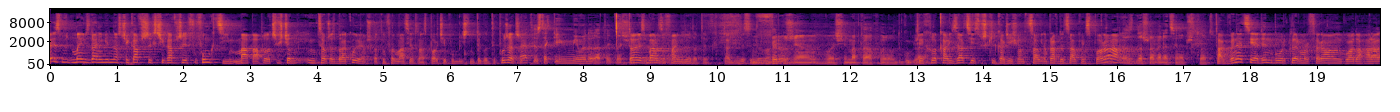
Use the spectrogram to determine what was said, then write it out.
To jest moim zdaniem jedna z ciekawszych, ciekawszych funkcji map Apple. Oczywiście on, im cały czas brakuje na przykład informacji o transporcie publicznym, tego typu rzeczy. No, to jest taki miły dodatek właśnie. To jest bardzo fajny dodatek, tak zdecydowanie. Wyróżnia właśnie mapę Apple od Google. Tych lokalizacji jest już kilkadziesiąt, cał, naprawdę całkiem sporo. A, Teraz doszła Wenecja na przykład. tak, Wenecja, Edynburg, Clermont-Ferrand, Guadalajara,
